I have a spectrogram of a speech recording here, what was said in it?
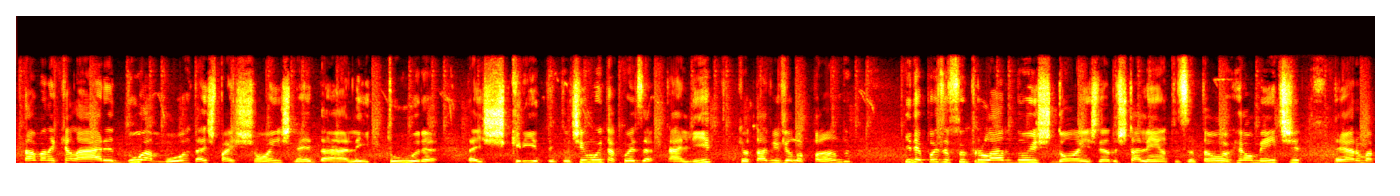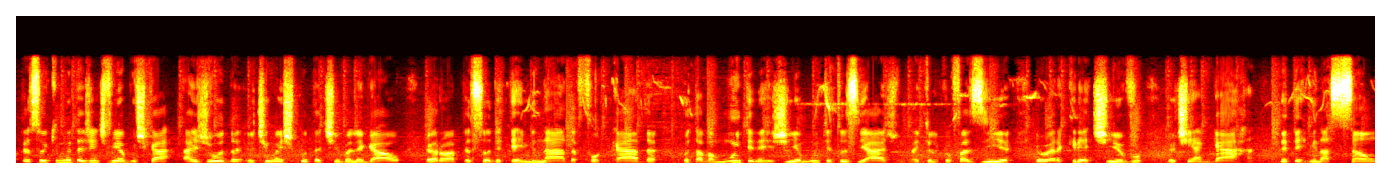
estava naquela área do amor, das paixões, né, da leitura, da escrita. Então, tinha muita coisa ali que eu estava envelopando e depois eu fui para o lado dos dons, né, dos talentos. Então eu realmente era uma pessoa que muita gente vinha buscar ajuda, eu tinha uma escutativa legal, eu era uma pessoa determinada, focada, botava muita energia, muito entusiasmo naquilo que eu fazia, eu era criativo, eu tinha garra, determinação.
